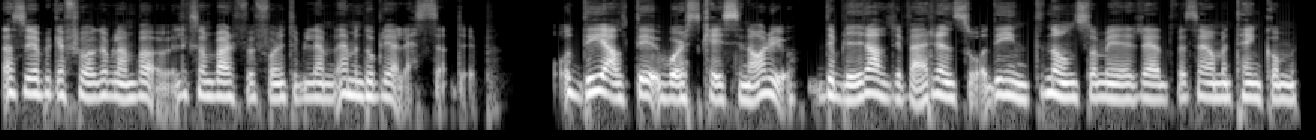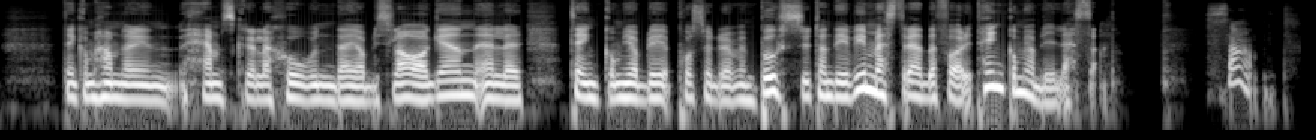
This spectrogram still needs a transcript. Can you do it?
alltså jag brukar fråga ibland var, liksom, varför får du inte bli lämnad? Nej, men då blir jag ledsen. Typ. Och Det är alltid worst case scenario. Det blir aldrig värre än så. Det är inte någon som är rädd för att säga, ja, men tänk om Tänk om jag hamnar i en hemsk relation där jag blir slagen eller tänk om jag blir påstådd av en buss. Utan det vi är mest rädda för är tänk om jag blir ledsen. Sant.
